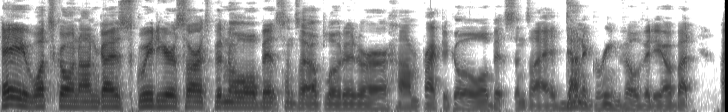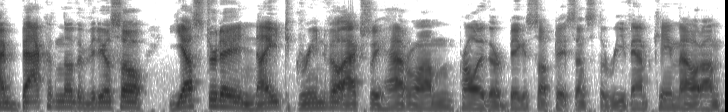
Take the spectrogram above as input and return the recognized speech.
Hey, what's going on guys? Squid here. Sorry it's been a little bit since I uploaded, or um, practically a little bit since I done a Greenville video, but I'm back with another video. So, yesterday night, Greenville actually had um, probably their biggest update since the revamp came out. Um,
